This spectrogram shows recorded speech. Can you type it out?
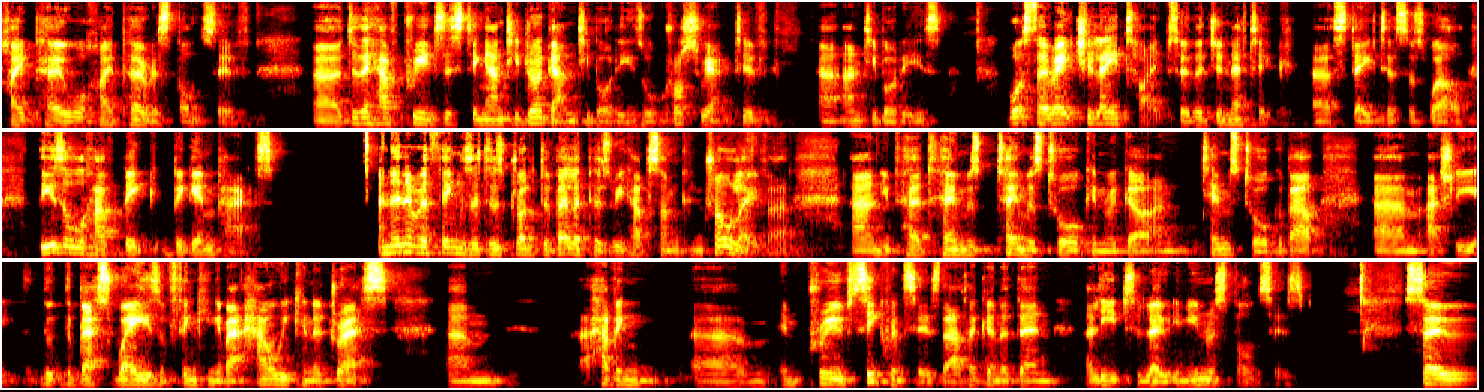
hypo or hyper responsive. Uh, do they have pre-existing anti-drug antibodies or cross-reactive uh, antibodies? What's their HLA type, so the genetic uh, status as well? These all have big, big impacts. And then there are things that as drug developers we have some control over. And you've heard Thomas, Thomas talk in regard and Tim's talk about um, actually the, the, best ways of thinking about how we can address um, having um, improved sequences that are going to then lead to low immune responses. So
